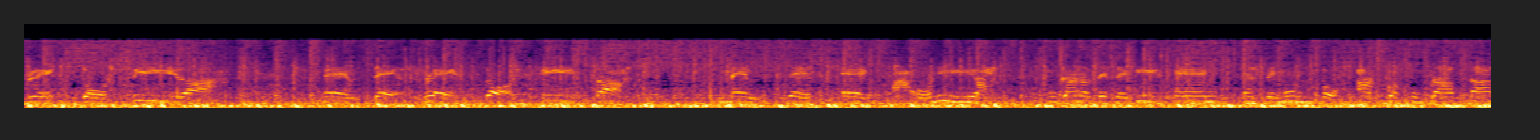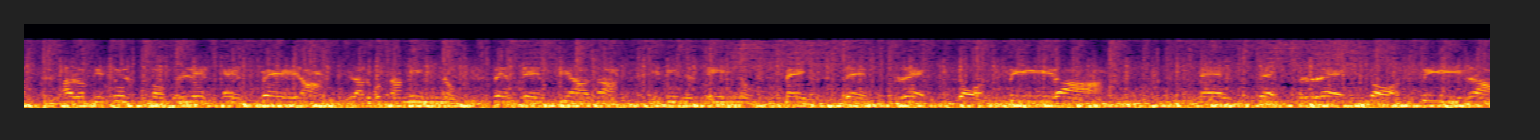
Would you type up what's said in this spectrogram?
retorcidas, mentes retorcidas, mentes en agonía ganas de seguir en este mundo acostumbradas a los insultos les espera largo camino sentenciada y sin destino mente retorcida mente retorcida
